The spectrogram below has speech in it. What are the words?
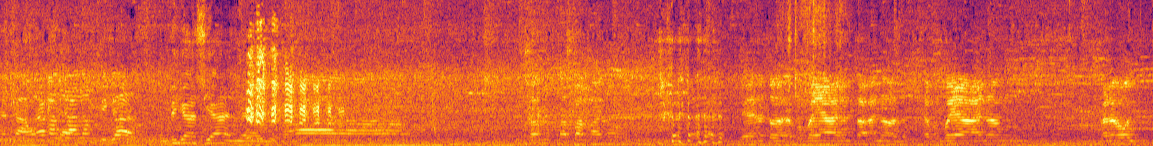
Kinakarga ng bigas. Ang bigas yan. yan. Ah, gamit na pang ano. Kaya na to, napabayaan ng ano, napabayaan ng panahon.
